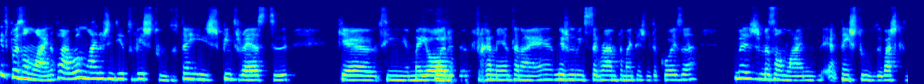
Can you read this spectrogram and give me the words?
E depois online, claro, online hoje em dia tu vês tudo, tens Pinterest, que é assim a maior Sim. ferramenta, não é? Mesmo no Instagram também tens muita coisa, mas, mas online é, tens tudo. Eu acho que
